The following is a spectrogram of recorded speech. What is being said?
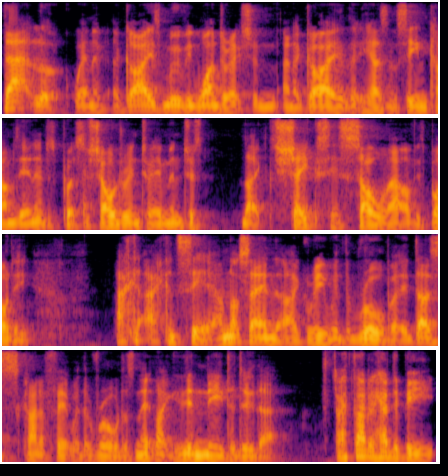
that look when a, a guy is moving one direction and a guy that he hasn't seen comes in and just puts a shoulder into him and just like shakes his soul out of his body. I can, I can see it. I'm not saying that I agree with the rule, but it does kind of fit with the rule, doesn't it? Like he didn't need to do that. I thought it had to be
